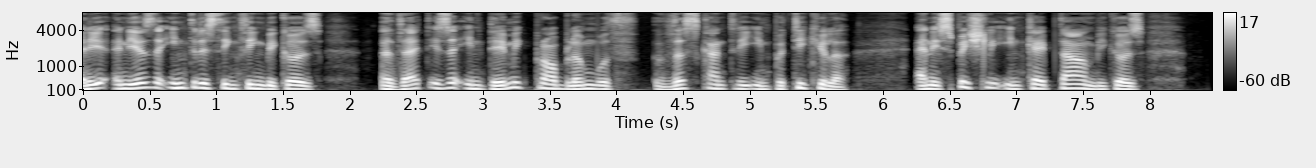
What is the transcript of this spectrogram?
And, he, and here's the interesting thing because uh, that is an endemic problem with this country in particular, and especially in Cape Town because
